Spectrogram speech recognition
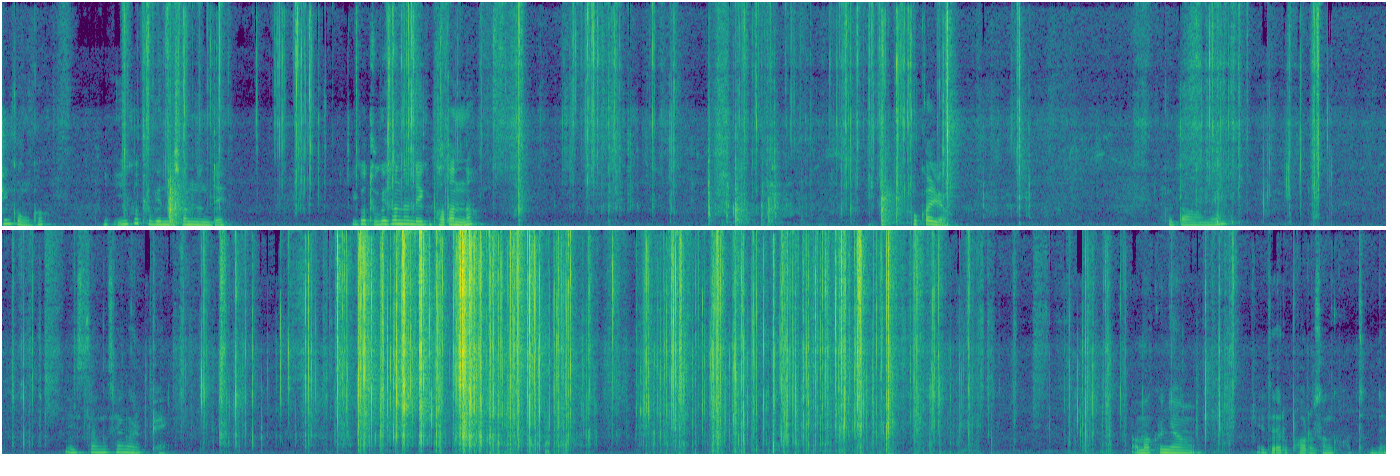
어 주신 건가? 이거 두 개는 샀는데 이거 두 개 샀는데 이거 받았나? 헷갈려 그 다음에 일상생활팩 아마 그냥 이대로 바로 산 것 같은데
